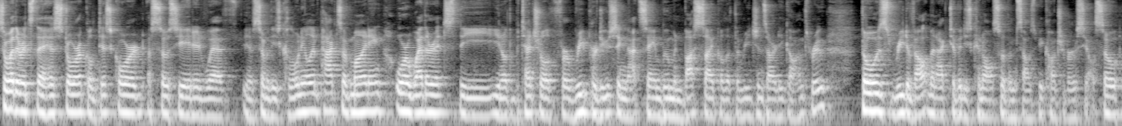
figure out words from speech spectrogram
So whether it's the historical discord associated with you know, some of these colonial impacts of mining, or whether it's the you know the potential for reproducing that same boom and bust cycle that the region's already gone through, those redevelopment activities can also themselves be controversial. So,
